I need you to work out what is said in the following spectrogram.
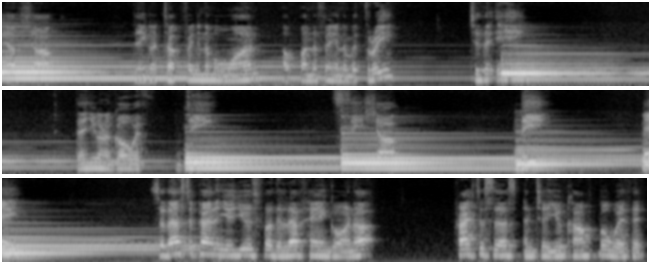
F sharp. Then you're going to tuck finger number one up under finger number three to the E. Then you're going to go with D, C sharp, B, A. So that's the pattern you use for the left hand going up. Practice this until you're comfortable with it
